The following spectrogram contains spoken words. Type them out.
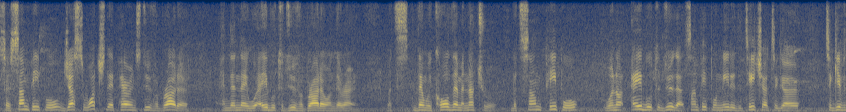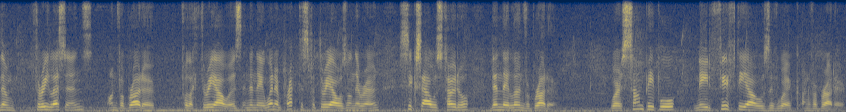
So some people just watch their parents do vibrato and then they were able to do vibrato on their own. But then we call them a natural. But some people were not able to do that. Some people needed a teacher to go to give them three lessons on vibrato for like three hours and then they went and practiced for three hours on their own, six hours total, then they learned vibrato. Whereas some people need 50 hours of work on vibrato.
